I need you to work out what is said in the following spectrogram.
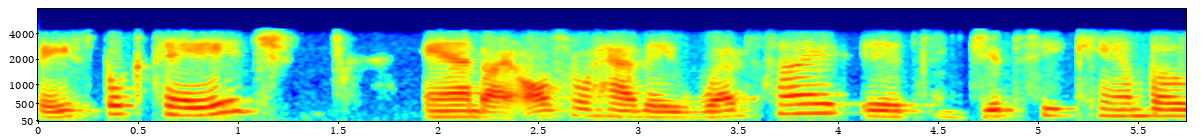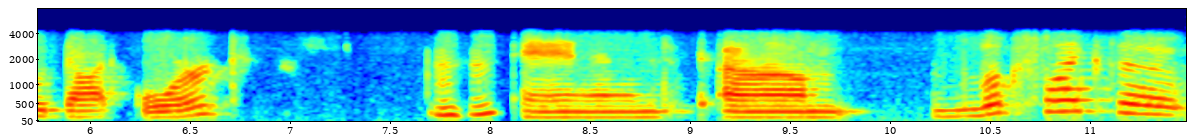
Facebook page, and I also have a website. It's gypsykambo.org, hmm and um, looks like the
